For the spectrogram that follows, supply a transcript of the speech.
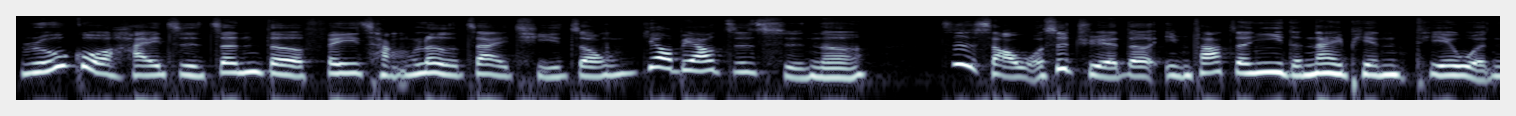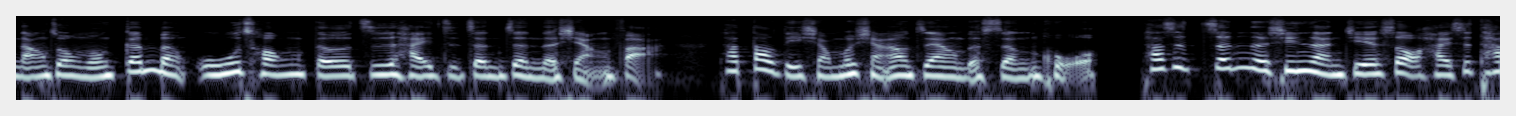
如果孩子真的非常乐在其中，要不要支持呢？至少我是觉得引发争议的那篇贴文当中，我们根本无从得知孩子真正的想法，他到底想不想要这样的生活。他是真的欣然接受，还是他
